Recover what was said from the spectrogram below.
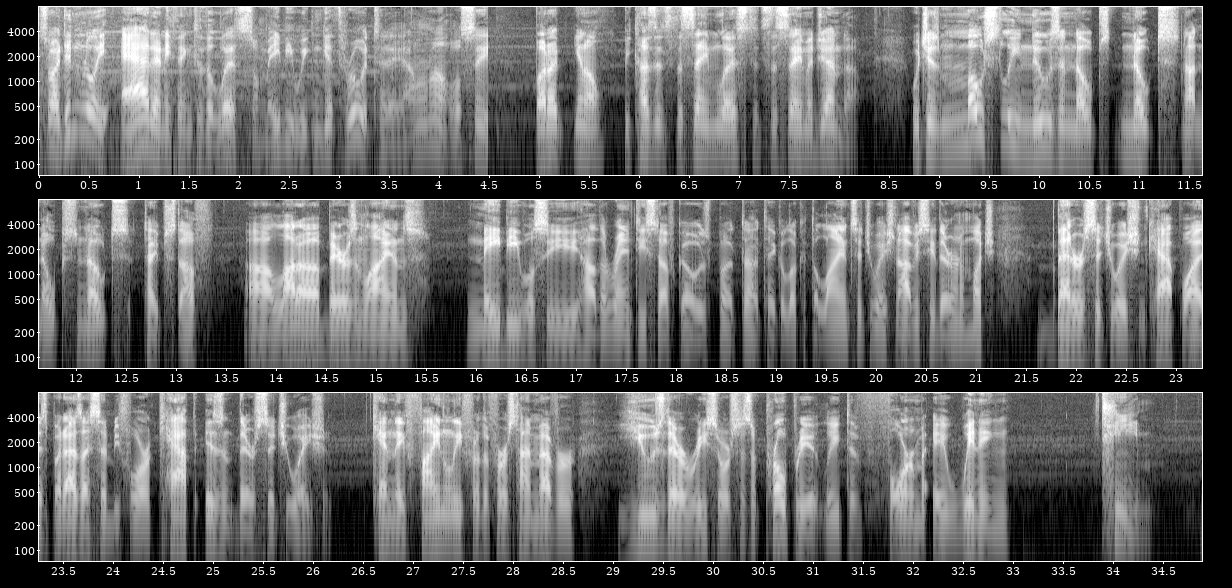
So I didn't really add anything to the list, so maybe we can get through it today. I don't know. We'll see. But, uh, you know, because it's the same list, it's the same agenda, which is mostly news and notes, notes, not nopes, notes type stuff. Uh, a lot of Bears and Lions, Maybe we'll see how the ranty stuff goes, but uh, take a look at the Lions situation. Obviously, they're in a much better situation cap wise, but as I said before, cap isn't their situation. Can they finally, for the first time ever, use their resources appropriately to form a winning team?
